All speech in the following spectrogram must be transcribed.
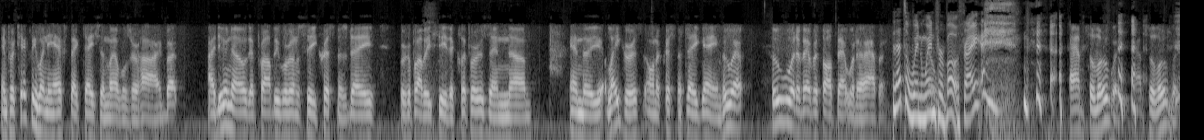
and particularly when the expectation levels are high. But I do know that probably we're going to see Christmas Day. We're going to probably see the Clippers and um, and the Lakers on a Christmas Day game. Who who would have ever thought that would have happened? That's a win-win for both, right? absolutely, absolutely.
